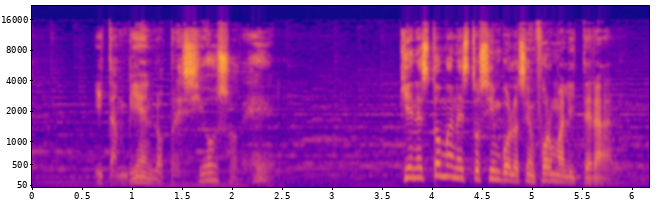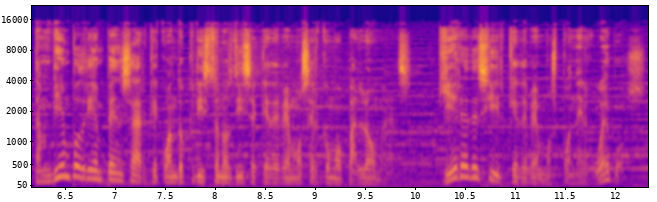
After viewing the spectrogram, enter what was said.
y también lo precioso de él. Quienes toman estos símbolos en forma literal, también podrían pensar que cuando Cristo nos dice que debemos ser como palomas, quiere decir que debemos poner huevos.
